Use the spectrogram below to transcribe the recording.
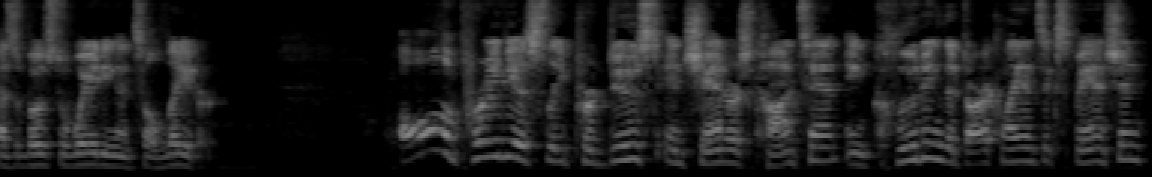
as opposed to waiting until later. All the previously produced Enchanters content, including the Darklands expansion,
